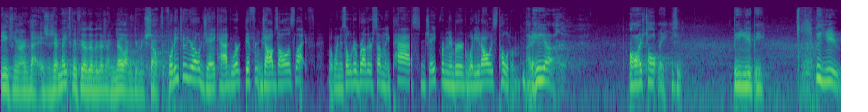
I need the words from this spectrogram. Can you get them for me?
anything like that, it's just, it makes me feel good because I know I'm doing something. 42 year old Jake had worked different jobs all his life. But when his older brother suddenly passed, Jake remembered what he had always told him. But he uh, always taught me, he said, be you, be. Be you.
